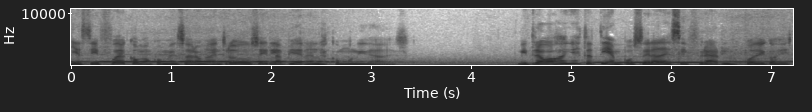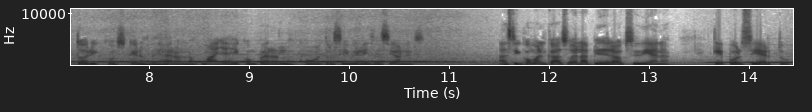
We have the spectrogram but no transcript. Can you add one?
Y así fue como comenzaron a introducir la piedra en las comunidades. Mi trabajo en este tiempo será descifrar los códigos históricos que nos dejaron los mayas y compararlos con otras civilizaciones, así como el caso de la piedra obsidiana, que por cierto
